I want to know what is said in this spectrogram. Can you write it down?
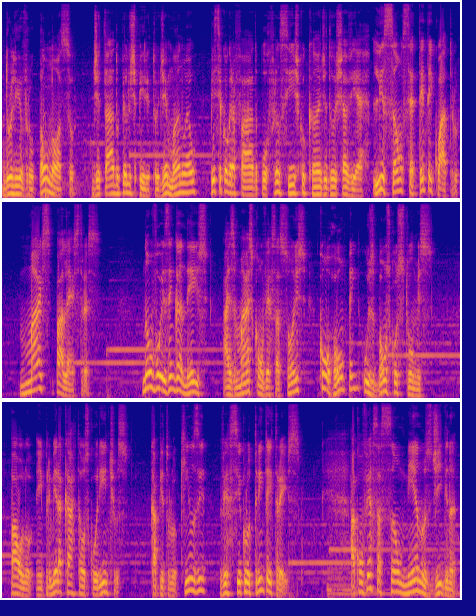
Do livro Pão Nosso, ditado pelo espírito de Emmanuel, psicografado por Francisco Cândido Xavier. Lição 74. Mais palestras. Não vos enganeis, as más conversações corrompem os bons costumes. Paulo, em primeira carta aos Coríntios, capítulo 15, versículo 33. A conversação menos digna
